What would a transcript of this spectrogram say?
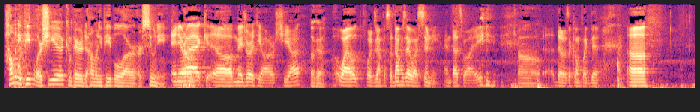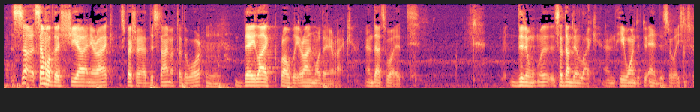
how many people are Shia compared to how many people are, are Sunni in Iraq, uh, majority are Shia. Okay. While, for example, Saddam Hussein was Sunni, and that's why Oh, uh, there was a conflict there. So, some of the Shia in Iraq, especially at this time after the war, mhm. they like probably Iran more than Iraq, and that's what it didn't Saddam didn't like, and he wanted to end this relationship.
